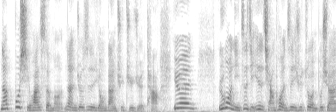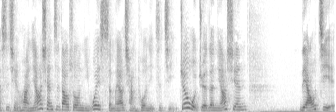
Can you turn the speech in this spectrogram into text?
那不喜欢什么，那你就是勇敢去拒绝它，因为。如果你自己一直强迫你自己去做你不喜欢的事情的话，你要先知道说你为什么要强迫你自己。就是我觉得你要先了解。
